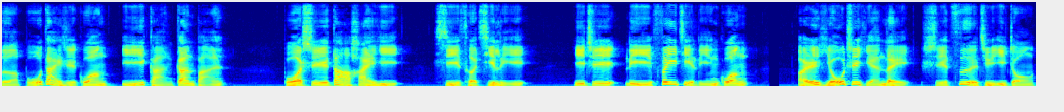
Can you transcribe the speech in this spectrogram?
则不待日光，以感干板。博士大骇异，细测其理，已知力非借灵光，而油之言类。使自具一种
